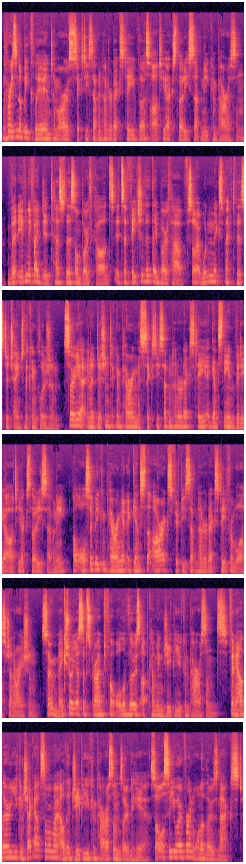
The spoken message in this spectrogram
The reason will be clear in tomorrow's 6700 XT versus RTX 3070 comparison. But even if I did test this on both cards, it's a feature that they both have, so I wouldn't expect this to change the conclusion. So yeah, in addition to comparing the 6700 XT against the Nvidia RTX 3070, I'll also be comparing it against the RX 5700 XT from last generation. So make sure you're subscribed for all of those upcoming GPU comparisons. For now though, you can check out some of my other GPU comparisons over here, so I'll see you over in one of those next.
